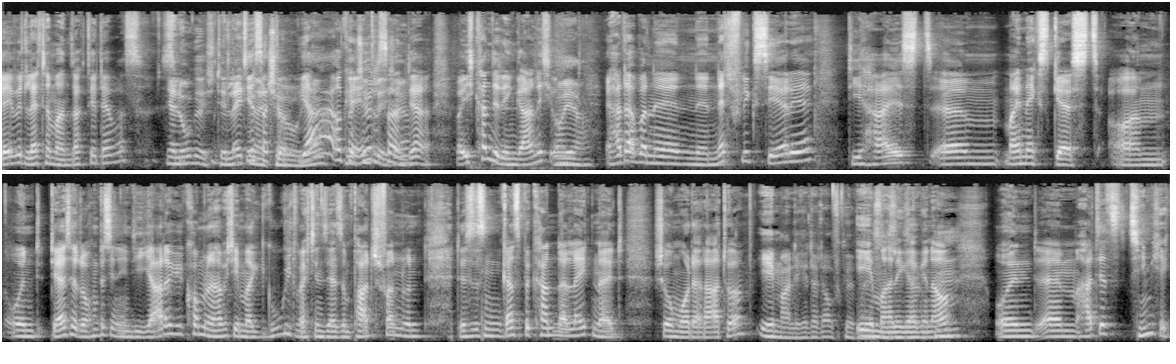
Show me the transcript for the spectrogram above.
David Letterman, sagt dir der was? Ja, logisch, die Late Night Show. Ja, ja? okay, Natürlich, interessant, ja. ja. Weil ich kannte den gar nicht. Und oh, ja. Er hatte aber eine, eine Netflix-Serie, die heißt ähm, My Next Guest. Ähm, und der ist ja doch ein bisschen in die Jahre gekommen. Dann habe ich den mal gegoogelt, weil ich den sehr sympathisch fand. Und das ist ein ganz bekannter Late-Night-Show-Moderator. Ehemaliger, der hat aufgehört. Ehemaliger, genau. Mhm. Und ähm, hat jetzt ziemlich,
